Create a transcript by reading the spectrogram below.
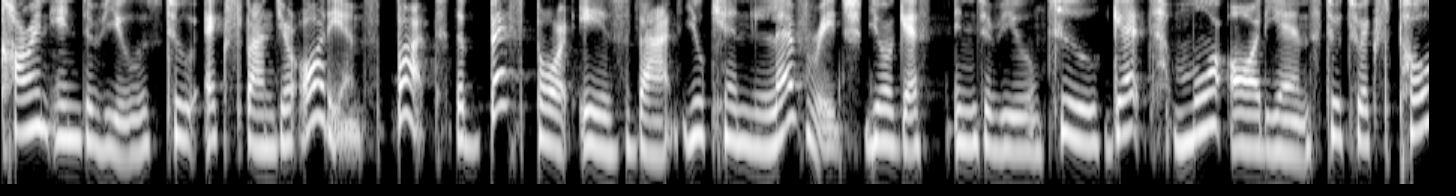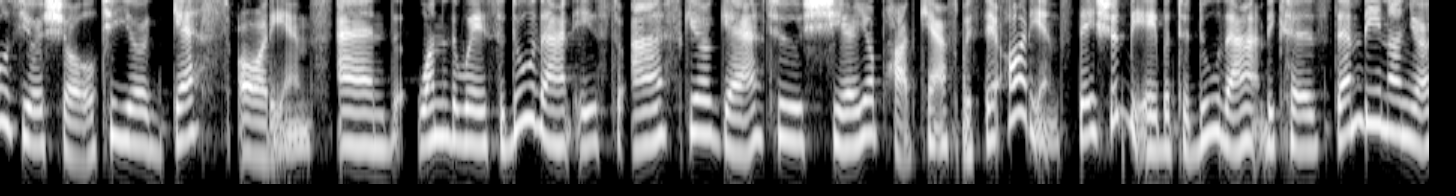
current interviews to expand your audience. But the best part is that you can leverage your guest interview to get more audience, to, to expose your show to your guest audience. And one of the ways to do that is to ask your guest to share your podcast with their audience. They should be able to do that because them being on your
